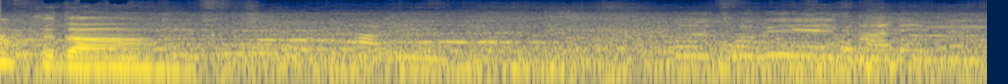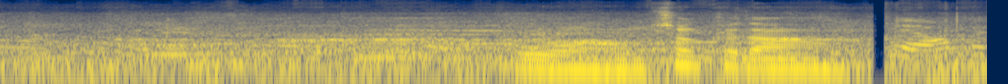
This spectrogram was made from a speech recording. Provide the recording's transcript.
엄청 크다. 다리. 저, 저기 다리 있는 거 같아. 우와, 엄청 크다. 내 앞에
